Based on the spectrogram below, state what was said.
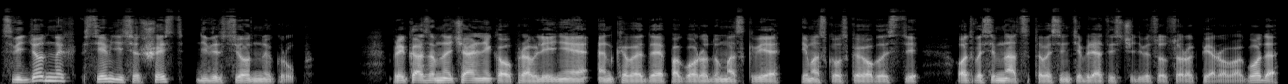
сведенных в 76 диверсионных групп. Приказом начальника управления НКВД по городу Москве и Московской области от 18 сентября 1941 года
